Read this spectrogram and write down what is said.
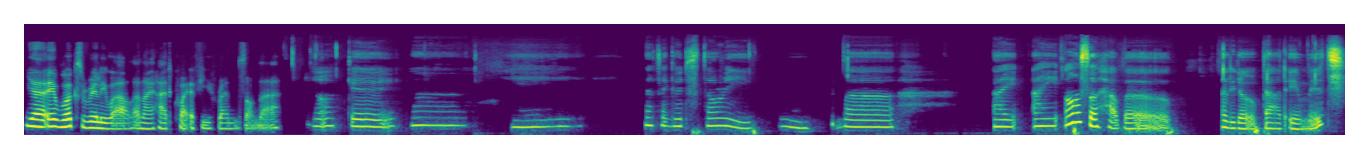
Yeah, it works really well. And I had quite a few friends on there. Okay. Uh, yeah. That's a good story. Mm. But I I also have a a little bad image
